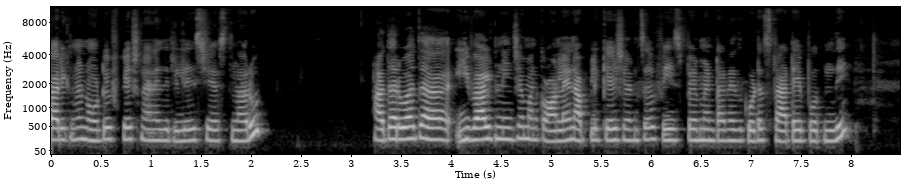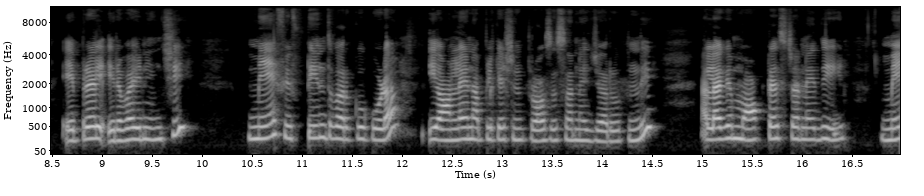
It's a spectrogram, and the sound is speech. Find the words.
తారీఖున నోటిఫికేషన్ అనేది రిలీజ్ చేస్తున్నారు. ఆ తర్వాత ఇవాళ నుంచే మనకు ఆన్లైన్ అప్లికేషన్స్ ఫీజ్ పేమెంట్ అనేది కూడా స్టార్ట్ అయిపోతుంది. ఏప్రిల్ ఇరవై నుంచి మే ఫిఫ్టీన్త్ వరకు కూడా ఈ ఆన్లైన్ అప్లికేషన్ ప్రాసెస్ అనేది జరుగుతుంది. అలాగే మాక్ టెస్ట్ అనేది మే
